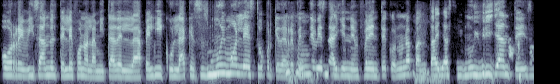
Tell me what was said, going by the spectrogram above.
O revisando el teléfono a la mitad de la película, que eso es muy molesto porque de repente ves a alguien enfrente con una pantalla así muy brillante. Estoy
